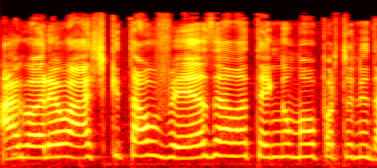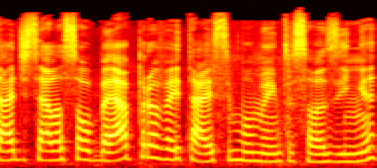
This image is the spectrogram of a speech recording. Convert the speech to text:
Agora eu acho que talvez ela tenha uma oportunidade, se ela souber aproveitar esse momento sozinha,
